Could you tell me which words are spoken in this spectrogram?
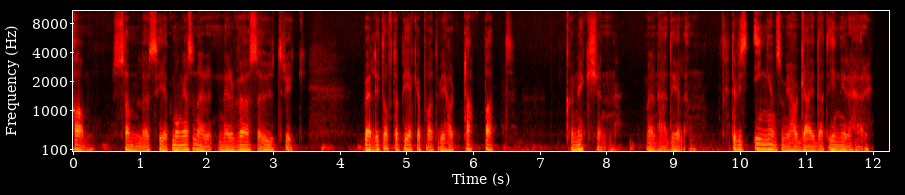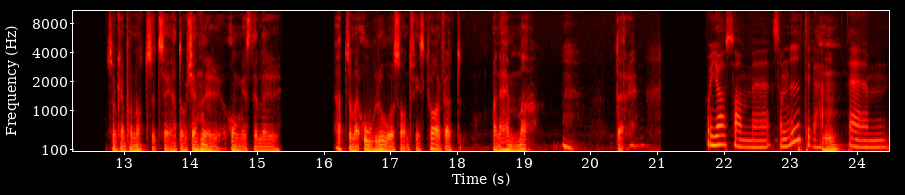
ja, sömnlöshet, många sådana här nervösa uttryck väldigt ofta pekar på att vi har tappat connection med den här delen. Det finns ingen som jag har guidat in i det här som kan på något sätt säga att de känner ångest eller att som är oro och sånt finns kvar för att man är hemma. Mm. Där. Och jag som, eh, som ny till det här, Mm. ehm,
